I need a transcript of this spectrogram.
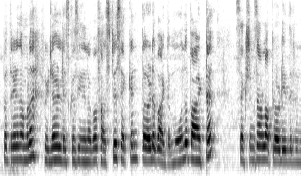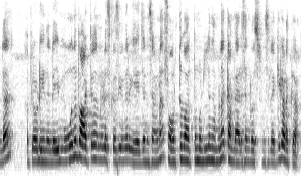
ഇപ്പോൾ ഇത്രയും നമ്മൾ വീഡിയോയിൽ ഡിസ്കസ് ചെയ്യുന്നില്ല. അപ്പോൾ ഫസ്റ്റ് സെക്കൻഡ് തേർഡ് പാർട്ട് മൂന്ന് പാർട്ട് സെക്ഷൻസ് നമ്മൾ അപ്ലോഡ് ചെയ്തിട്ടുണ്ട്. അപ്ലോഡ് ചെയ്യുന്നുണ്ട്. ഈ മൂന്ന് പാർട്ട് നമ്മൾ ഡിസ്കസ് ചെയ്യുന്ന റിയേജൻസ് ആണ്. ഫോർത്ത് പാർട്ട് മുതൽ നമ്മൾ കമ്പാരിസൺ ക്വസ്റ്റ്യൻസിലേക്ക് കിടക്കുകയാണ്.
